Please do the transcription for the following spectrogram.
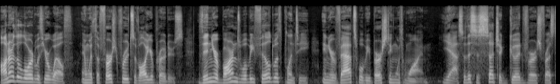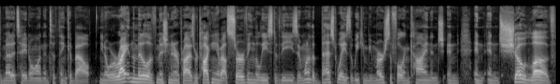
Honor the Lord with your wealth and with the first fruits of all your produce. Then your barns will be filled with plenty, and your vats will be bursting with wine. Yeah, so this is such a good verse for us to meditate on and to think about. You know, we're right in the middle of mission enterprise. We're talking about serving the least of these, and one of the best ways that we can be merciful and kind and and and and show love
